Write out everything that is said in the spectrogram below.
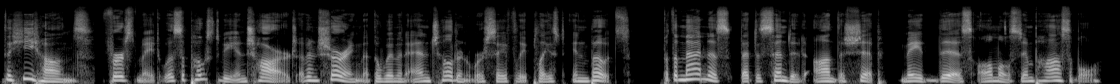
The Gijon's first mate was supposed to be in charge of ensuring that the women and children were safely placed in boats, but the madness that descended on the ship made this almost impossible.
